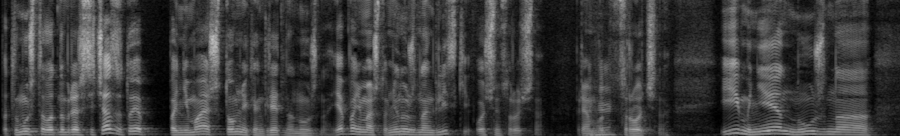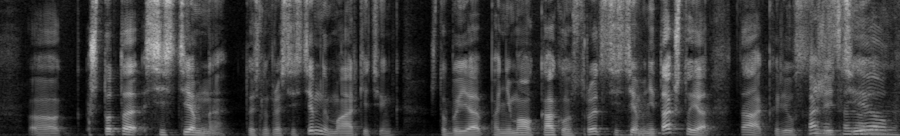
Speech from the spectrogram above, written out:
Потому что, вот, например, сейчас зато я понимаю, что мне конкретно нужно. Я понимаю, что мне нужен английский очень срочно. Прям Мгм. вот срочно. И мне нужно э, что-то системное. То есть, например, системный маркетинг, чтобы я понимал, как он строится система. Не так, что я, так, Рилс Кажется, залетел, надо-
